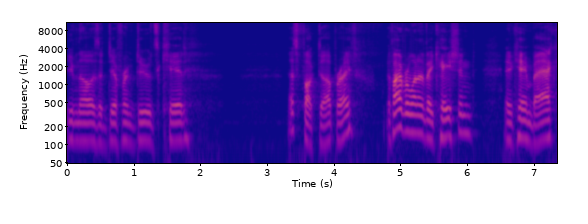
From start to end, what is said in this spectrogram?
even though it was a different dude's kid. That's fucked up, right? If I ever went on vacation and came back,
